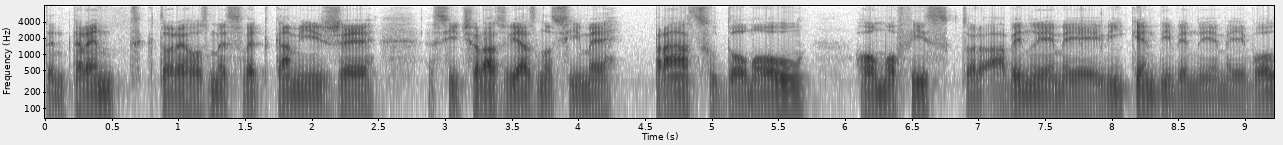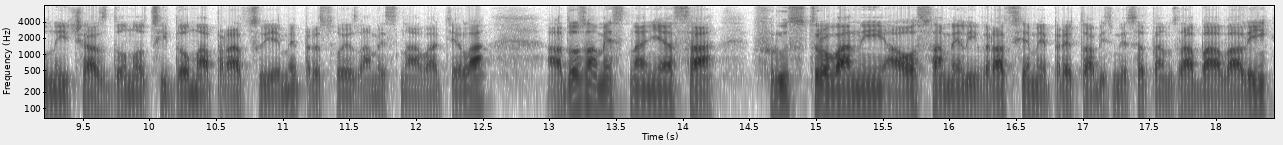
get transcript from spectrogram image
ten trend, ktorého sme svedkami, že si čoraz viac nosíme prácu domov, home office ktorá, a venujeme jej víkendy, venujeme jej voľný čas, do noci doma pracujeme pre svojho zamestnávateľa. A do zamestnania sa frustrovaní a osameli vraciame preto, aby sme sa tam zabávali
